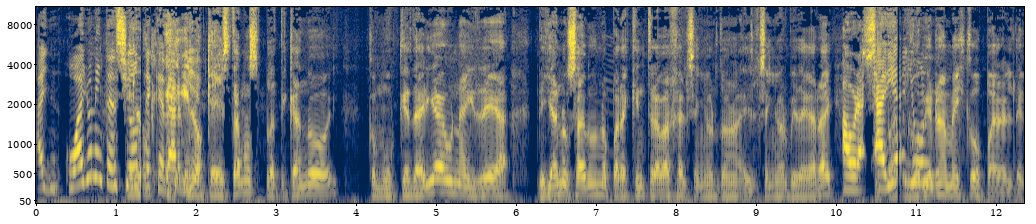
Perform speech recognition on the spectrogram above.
hay, o hay una intención de que- quedar y lo que estamos platicando hoy, como que daría una idea de ya no sabe uno para quién trabaja el señor Don- el señor Videgaray. Ahora, si ahí para hay el un- gobierno de México o para el del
